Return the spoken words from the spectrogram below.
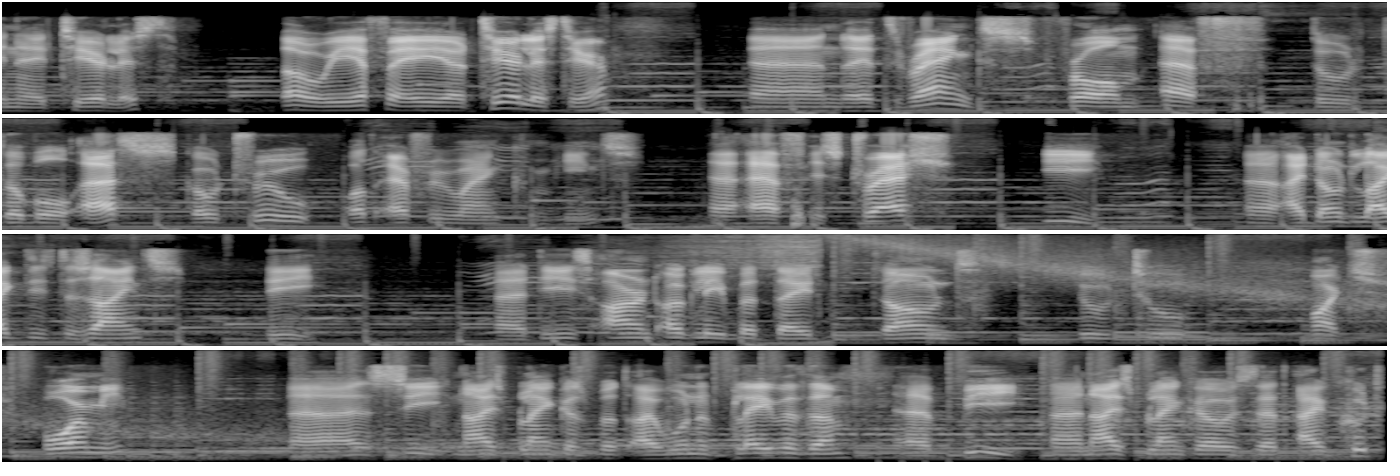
in a tier list. So we have a, a tier list here and it ranks from F to double S. Go through what every rank means. Uh, F is trash. E, uh, I don't like these designs. D, uh, these aren't ugly, but they don't do too much for me. Uh, C, nice blankos, but I wouldn't play with them. Uh, B, uh, nice blankos that I could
